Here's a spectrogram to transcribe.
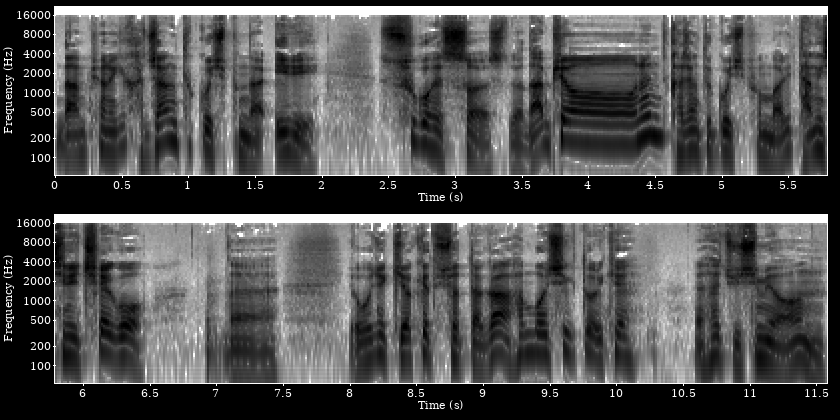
남편에게 가장 듣고 싶은 날 1위. 수고했어 였습니다. 남편은 가장 듣고 싶은 말이 당신이 최고. 네. 요거 좀 기억해 두셨다가 한 번씩 또 이렇게 해 주시면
